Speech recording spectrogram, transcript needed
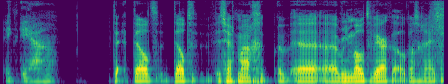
Ik, ja... Te- Telt, telt zeg maar eh, eh, remote werken ook als reizen?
